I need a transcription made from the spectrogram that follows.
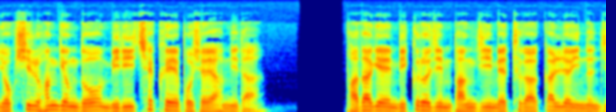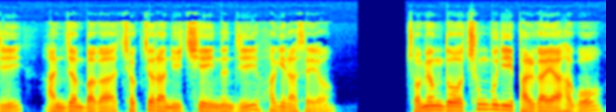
욕실 환경도 미리 체크해 보셔야 합니다. 바닥에 미끄러짐 방지 매트가 깔려 있는지 안전바가 적절한 위치에 있는지 확인하세요. 조명도 충분히 밝아야 하고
